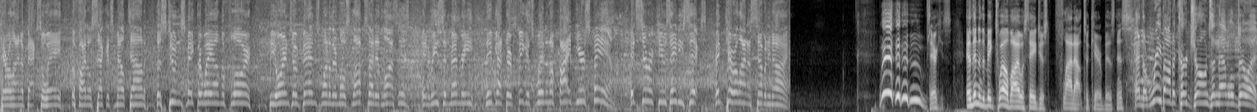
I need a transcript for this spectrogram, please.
Carolina backs away. The final seconds melt down. The students make their way on the floor. The Orange avenge one of their most lopsided losses in recent memory. They've got their biggest win in a five year span. It's Syracuse 86 and Carolina 79. Syracuse. And then in the Big 12, Iowa State just flat out took care of business. And the rebound to Kurt Jones, and that will do it.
